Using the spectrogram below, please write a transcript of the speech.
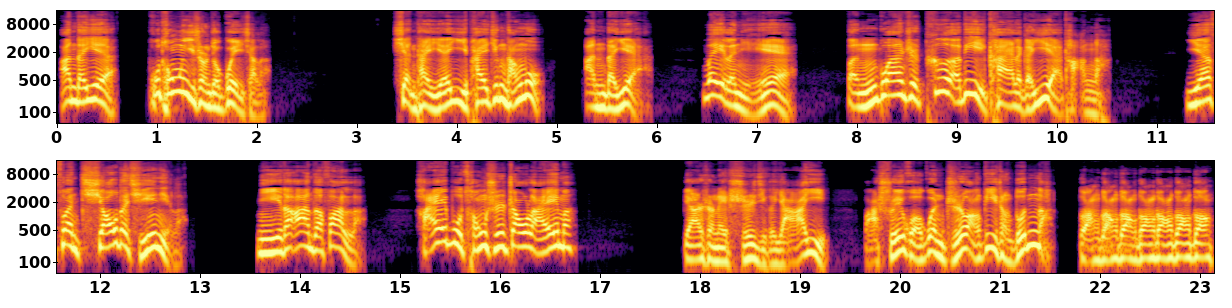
安大爷扑通一声就跪下了。县太爷一拍惊堂木：“安大业，为了你，本官是特地开了个夜堂啊，也算瞧得起你了。你的案子犯了，还不从实招来吗？”边上那十几个衙役把水火棍直往地上蹲呐，咚咚咚咚咚咚咚，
